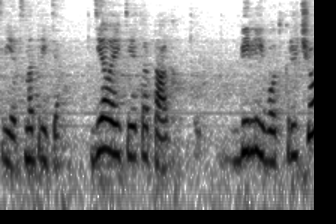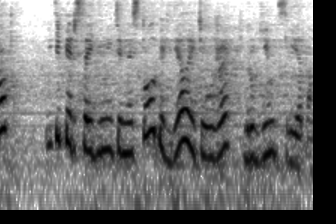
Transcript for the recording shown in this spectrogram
цвет. Смотрите, делаете это так. Ввели вот крючок и теперь соединительный столбик делаете уже другим цветом.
